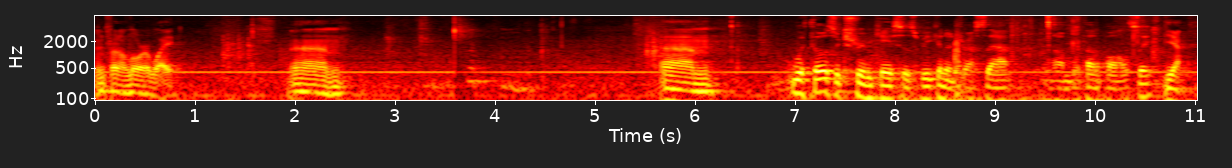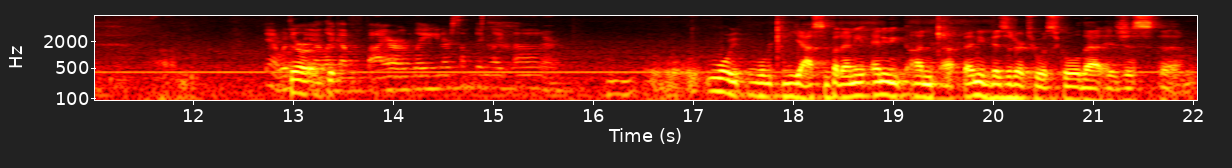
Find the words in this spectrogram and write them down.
in front of Lura White. Um, um, With those extreme cases, we can address that um, without a policy. Yeah, yeah, would There it be are- like a fire lane or something like that, or? Well, well, yes, but any, any, un- uh, any visitor to a school that is just um,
